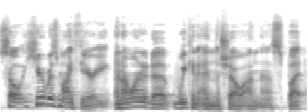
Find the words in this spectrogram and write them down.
so here was my theory, and I wanted to, we can end the show on this, but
